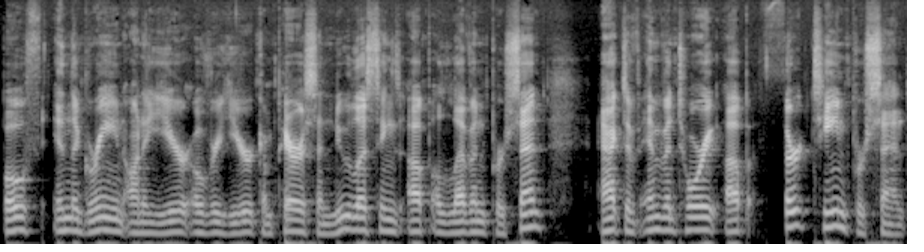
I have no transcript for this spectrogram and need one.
both in the green on a year over year comparison. New listings up 11%, active inventory up 13%.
